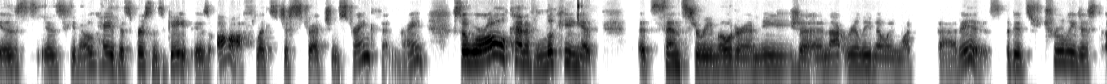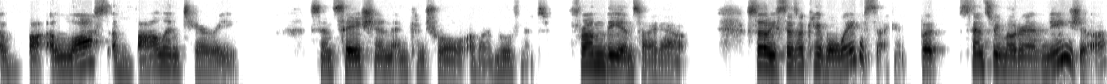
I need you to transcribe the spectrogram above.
is is you know hey this person's gait is off let's just stretch and strengthen right so we're all kind of looking at at sensory motor amnesia and not really knowing what that is but it's truly just a, a loss of voluntary sensation and control of our movement from the inside out so he says, okay, well, wait a second, but sensory motor amnesia,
